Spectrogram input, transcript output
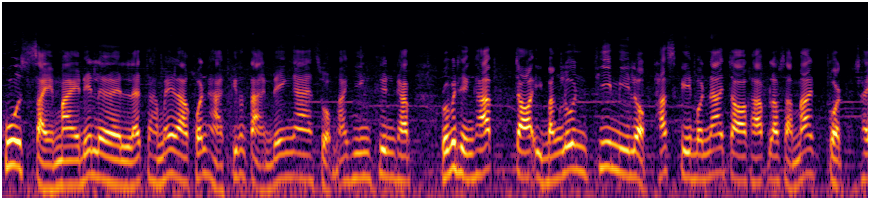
พูดใส่ไมค์ได้เลย และจะทำให้เราค้นหาคลิปต่างๆ ได้ง่ายสะดวกมากยิ่งขึ้นครับรวมไปถึงครับจออีกบางรุ่นที่มีระบบทัชสกรีนบนหน้าจอครับเราสามารถกดใช้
